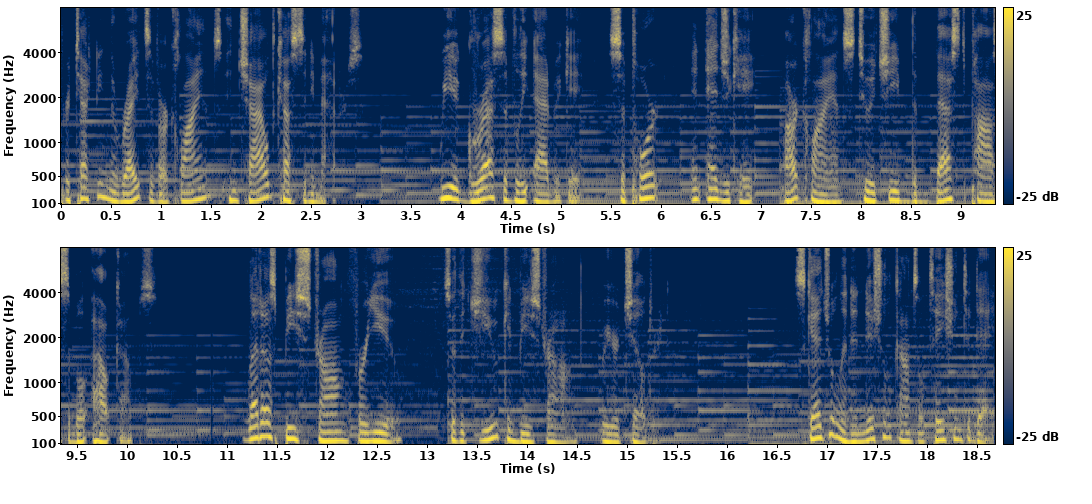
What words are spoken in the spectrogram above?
protecting the rights of our clients in child custody matters. We aggressively advocate, support, and educate our clients to achieve the best possible outcomes. Let us be strong for you so that you can be strong for your children. Schedule an initial consultation today.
